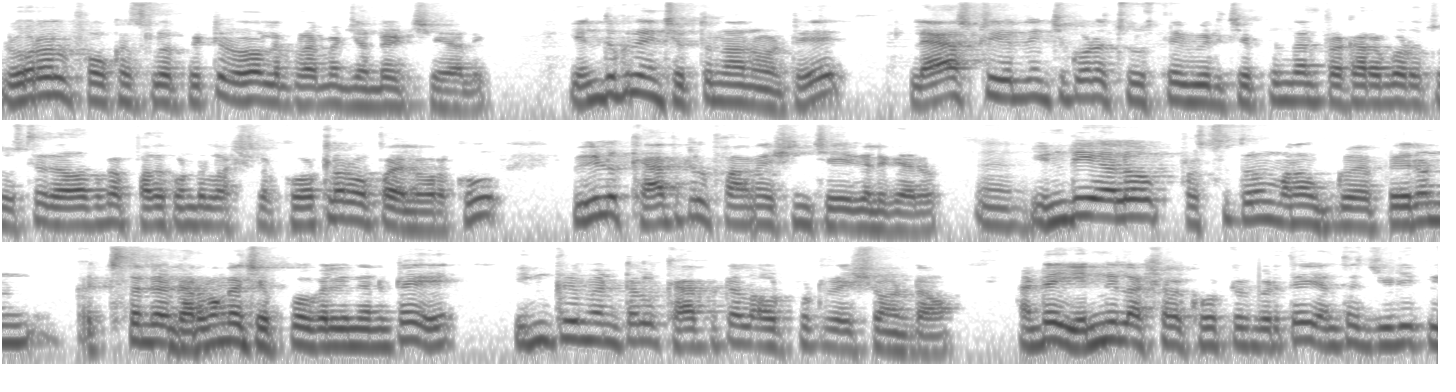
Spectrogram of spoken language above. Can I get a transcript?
రూరల్ ఫోకస్లో పెట్టి రూరల్ ఎంప్లాయ్మెంట్ జనరేట్ చేయాలి. ఎందుకు నేను చెప్తున్నాను అంటే లాస్ట్ ఇయర్ నుంచి కూడా చూస్తే వీడు చెప్పిన దాని ప్రకారం కూడా చూస్తే దాదాపుగా పదకొండు లక్షల కోట్ల రూపాయల వరకు వీళ్ళు క్యాపిటల్ ఫార్మేషన్ చేయగలిగారు. ఇండియాలో ప్రస్తుతం మనం పేరు ఖచ్చితంగా గర్వంగా చెప్పుకోగలిగింది అంటే ఇంక్రిమెంటల్ క్యాపిటల్ అవుట్పుట్ రేషియో అంటాం. అంటే ఎన్ని లక్షల కోట్లు పెడితే ఎంత జీడిపి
